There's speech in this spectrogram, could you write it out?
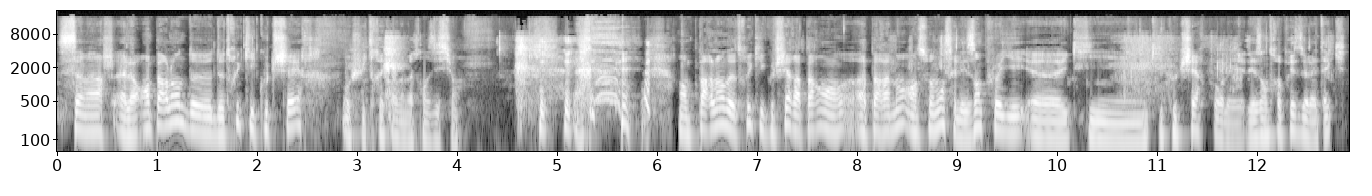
Ça marche. Alors, en parlant de, de trucs qui coûtent cher, oh, je suis très fier de ma transition. en parlant de trucs qui coûtent cher, apparemment, apparemment en ce moment, c'est les employés euh, qui, qui coûtent cher pour les, les entreprises de la tech.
